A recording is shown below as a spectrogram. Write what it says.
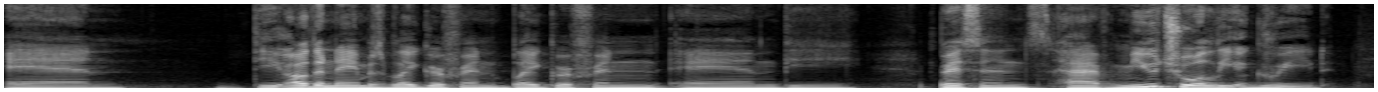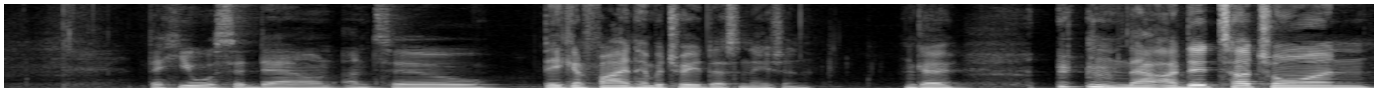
And the other name is Blake Griffin. Blake Griffin and the Pistons have mutually agreed that he will sit down until they can find him a trade destination. Okay. now I did touch on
